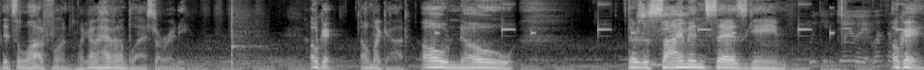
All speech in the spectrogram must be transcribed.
It's a lot of fun. Like, I'm having a blast already. Okay. Oh my God. Oh no. There's a Simon Says game. We can do it. What's the Okay.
